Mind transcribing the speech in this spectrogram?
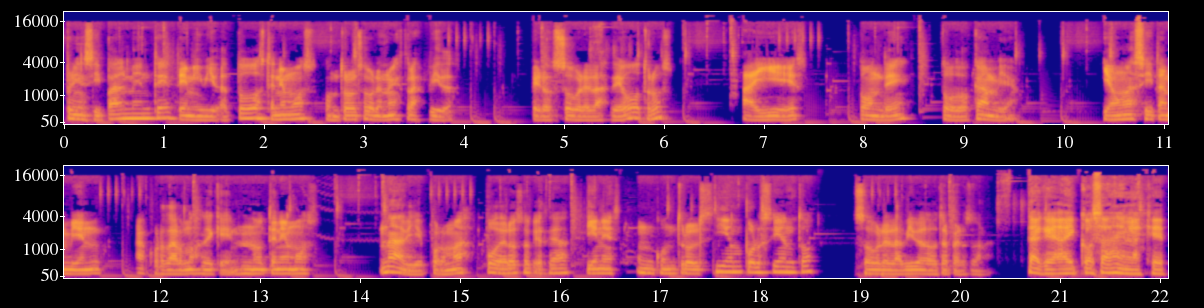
principalmente de mi vida. Todos tenemos control sobre nuestras vidas, pero sobre las de otros, ahí es donde todo cambia. Y aún así también acordarnos de que no tenemos nadie, por más poderoso que sea, tienes un control 100% sobre la vida de otra persona. O sea, que hay cosas en las que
